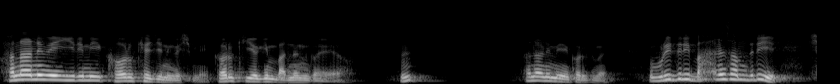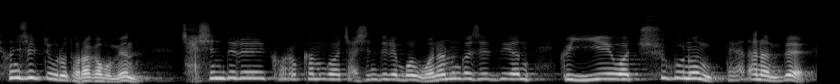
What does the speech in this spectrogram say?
하나님의 이름이 거룩해지는 것입니다. 거룩히 여김 받는 거예요. 응? 하나님의 거룩함. 우리들이 많은 사람들이 현실적으로 돌아가 보면 자신들의 거룩함과 자신들의 뭘 원하는 것에 대한 그 이해와 추구는 대단한데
